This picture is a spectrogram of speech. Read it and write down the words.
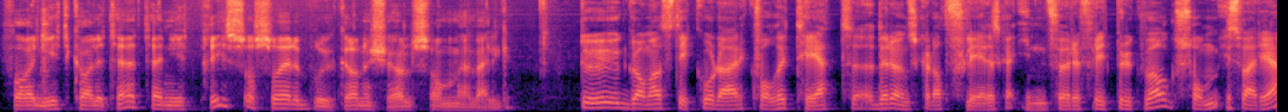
for en gitt kvalitet til en gitt pris, og så er det brukerne sjøl som velger. Du ga meg et stikkord der, kvalitet. Dere ønsker at flere skal innføre fritt brukervalg, som i Sverige.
